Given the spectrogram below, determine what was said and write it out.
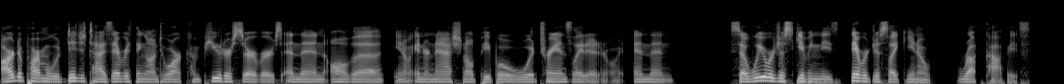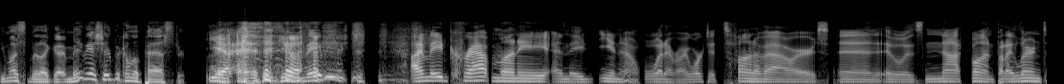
our department would digitize everything onto our computer servers and then all the, you know, international people would translate it and then so we were just giving these they were just like, you know, rough copies. you must have been like maybe I should have become a pastor. Yeah. I, I think you know, maybe. I I made crap money and they, you know, whatever. I worked a ton of hours and it was not fun, but I learned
